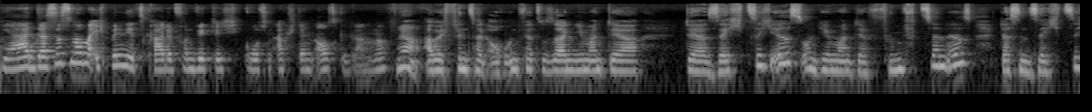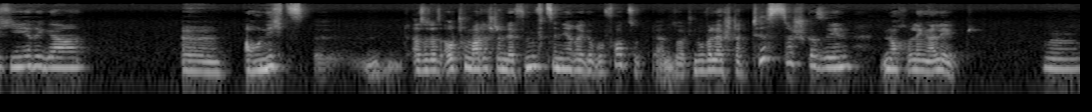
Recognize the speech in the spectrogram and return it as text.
Ja, das ist nochmal. Ich bin jetzt gerade von wirklich großen Abständen ausgegangen, ne? Ja, aber ich finde es halt auch unfair zu sagen, jemand, der, der 60 ist und jemand, der 15 ist, dass ein 60-Jähriger äh, auch nichts, äh, also dass automatisch dann der 15-Jährige bevorzugt werden sollte, nur weil er statistisch gesehen noch länger lebt. Hm.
